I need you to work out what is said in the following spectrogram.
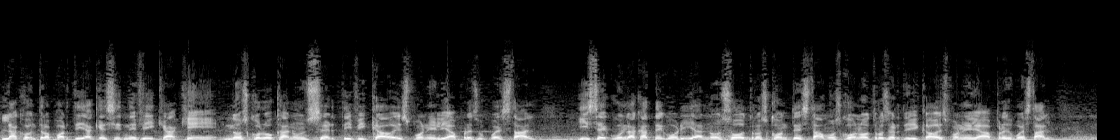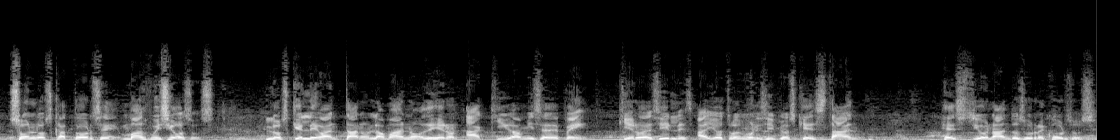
La contrapartida que significa que nos colocan un certificado de disponibilidad presupuestal y según la categoría nosotros contestamos con otro certificado de disponibilidad presupuestal. Son los 14 más juiciosos. Los que levantaron la mano dijeron, aquí va mi CDP. Quiero decirles, hay otros municipios que están gestionando sus recursos.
